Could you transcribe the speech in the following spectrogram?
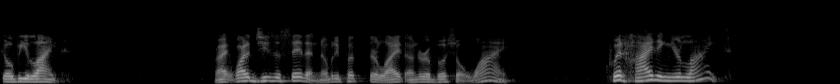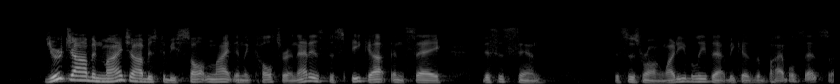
Go be light. Right? Why did Jesus say that? Nobody puts their light under a bushel. Why? Quit hiding your light. Your job and my job is to be salt and light in the culture, and that is to speak up and say, This is sin. This is wrong. Why do you believe that? Because the Bible says so.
